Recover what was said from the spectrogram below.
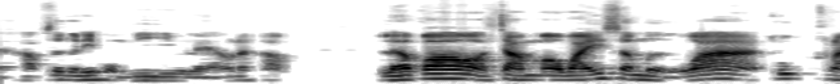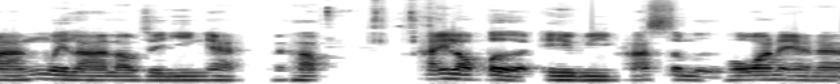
นะครับ ซึ่งอันนี้ผมมีอยู่แล้วนะครับ แล้วก็จำเอาไว้เสมอว่าทุกครั้งเวลาเราจะยิงแอดนะครับ ให้เราเปิด AV plus เสมอ เพราะว่าในอนา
